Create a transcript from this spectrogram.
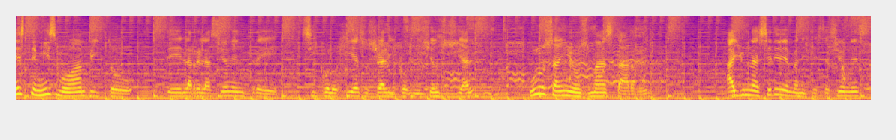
En este mismo ámbito de la relación entre psicología social y cognición social, unos años más tarde, hay una serie de manifestaciones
